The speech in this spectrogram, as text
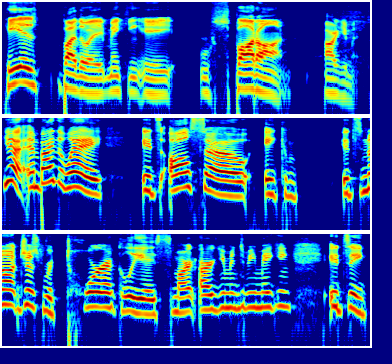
He is, by the way, making a spot on argument. Yeah, and by the way, it's also a com- it's not just rhetorically a smart argument to be making, it's a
